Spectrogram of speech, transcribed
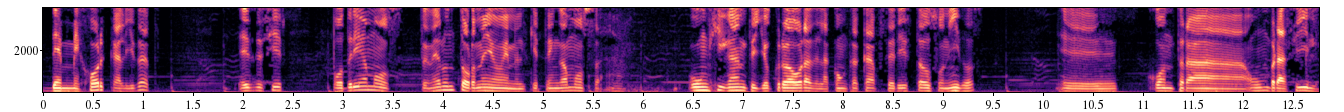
de mejor calidad? Es decir, podríamos tener un torneo en el que tengamos a un gigante, yo creo ahora de la CONCACAF sería Estados Unidos, eh, contra un Brasil,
